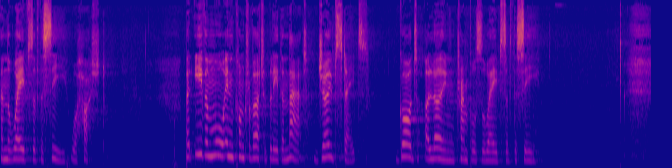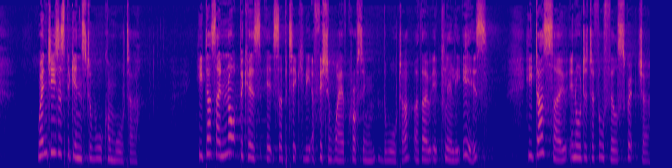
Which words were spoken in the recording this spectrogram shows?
and the waves of the sea were hushed. But even more incontrovertibly than that, Job states, God alone tramples the waves of the sea. When Jesus begins to walk on water, he does so not because it's a particularly efficient way of crossing the water, although it clearly is. He does so in order to fulfill Scripture.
